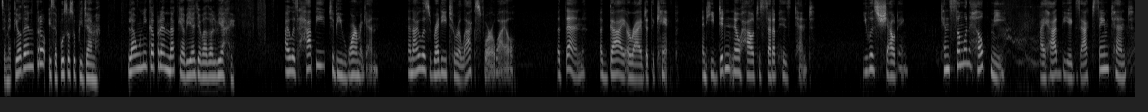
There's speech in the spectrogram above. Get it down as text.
Se metió dentro y se puso su pijama, la única prenda que había llevado al viaje. I was happy to be warm again, and I was ready to relax for a while. But then a guy arrived at the camp, and he didn't know how to set up his tent. He was shouting, Can someone help me? I had the exact same tent,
